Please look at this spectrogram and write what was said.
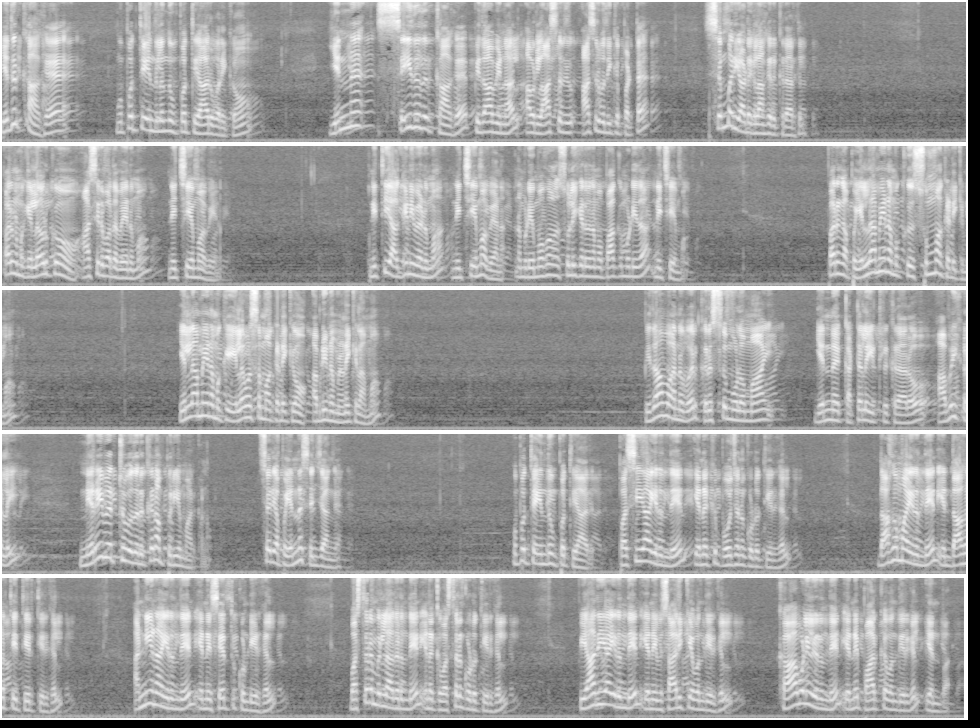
எதற்காக? முப்பத்தி ஐந்துலேருந்து முப்பத்தி ஆறு வரைக்கும் என்ன செய்ததற்காக பிதாவினால் அவர்கள் ஆசீர் ஆசிர்வதிக்கப்பட்ட செம்மறியாடுகளாக இருக்கிறார்கள்? பாருங்க நமக்கு எல்லோருக்கும் ஆசீர்வாதம் வேணுமா? நிச்சயமா வேணும். நித்திய அக்னி வேணுமா? நிச்சயமா வேணும். நம்முடைய முகம் சுழிக்கிறத நம்ம பார்க்க முடியுதா? நிச்சயமா. பாருங்க அப்ப எல்லாமே நமக்கு சும்மா கிடைக்குமா? எல்லாமே நமக்கு இலவசமாக கிடைக்கும் அப்படின்னு நம்ம நினைக்கலாமா? பிதாவானவர் கிறிஸ்து மூலமாய் என்ன கட்டளையிட்டிருக்கிறாரோ அவைகளை நிறைவேற்றுவதற்கு நாம் பிரியமா இருக்கணும். சரி அப்போ என்ன செஞ்சாங்க? முப்பத்தி ஐந்து முப்பத்தி ஆறு பசியா இருந்தேன் எனக்கு போஜனம் கொடுத்தீர்கள். தாகமா இருந்தேன் என் தாகத்தை தீர்த்தீர்கள். அந்நியனா இருந்தேன் என்னை சேர்த்து கொண்டீர்கள் வஸ்திரம் இல்லாதிருந்தேன் எனக்கு வஸ்திரம் கொடுத்தீர்கள். வியாதியா இருந்தேன் என்னை விசாரிக்க வந்தீர்கள். காவலில் இருந்தேன் என்னை பார்க்க வந்தீர்கள் என்பார்.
